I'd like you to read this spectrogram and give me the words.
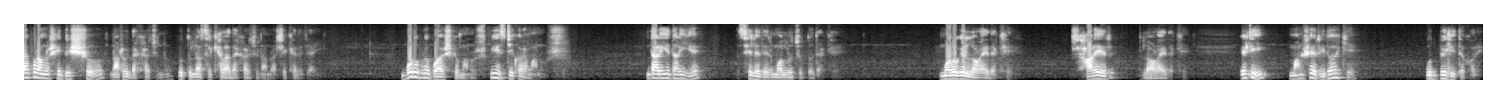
তারপর আমরা সেই দৃশ্য, নাটক দেখার জন্য, পুতুল নাচের খেলা দেখার জন্য আমরা সেখানে যাই। বড় বড় বয়স্ক মানুষ পিএইচডি করা মানুষ, দাঁড়িয়ে দাঁড়িয়ে ছেলেদের মল্লযুদ্ধ দেখে, মরগের লড়াই দেখে, ষাঁড়ের লড়াই দেখে। এটি মানুষের হৃদয়কে উদ্বেলিত করে,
